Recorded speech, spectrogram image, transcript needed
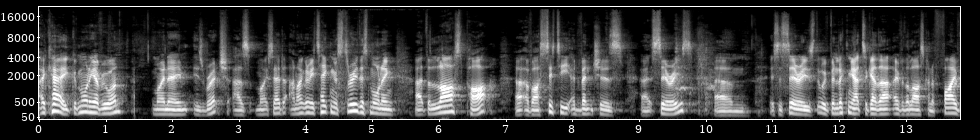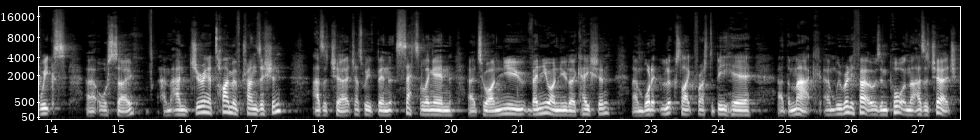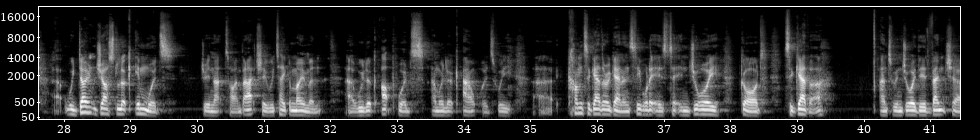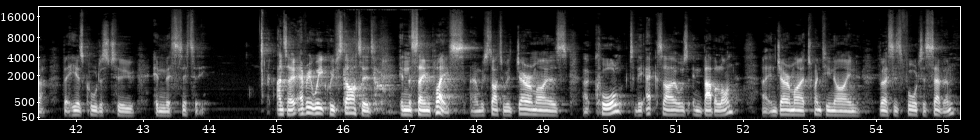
Okay, good morning, everyone. My name is Rich, as Mike said, and I'm going to be taking us through this morning uh, the last part uh, of our City Adventures uh, series. Um, it's a series that we've been looking at together over the last kind of five weeks uh, or so. Um, and during a time of transition as a church, as we've been settling in uh, to our new venue, our new location, and what it looks like for us to be here at the Mac, and we really felt it was important that as a church, uh, we don't just look inwards during that time. But actually, we take a moment, uh, we look upwards and we look outwards. We uh, come together again and see what it is to enjoy God together and to enjoy the adventure that He has called us to in this city. And so every week we've started in the same place. And we started with Jeremiah's uh, call to the exiles in Babylon uh, in Jeremiah 29, verses 4 to 7,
